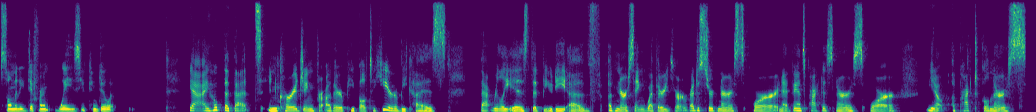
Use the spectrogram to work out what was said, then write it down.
so many different ways you can do it. Yeah, I hope that that's encouraging for other people to hear because that really is the beauty of of nursing whether you're a registered nurse or an advanced practice nurse or you know a practical nurse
